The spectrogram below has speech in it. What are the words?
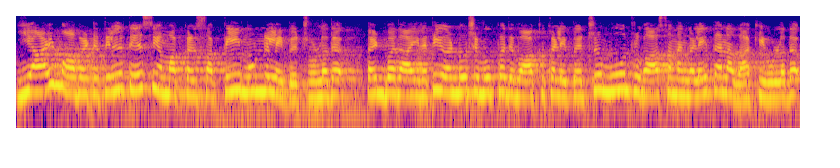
யாழ் மாவட்டத்தில் தேசிய மக்கள் சக்தி முன்னிலை பெற்றுள்ளது. எண்பதாயிரத்தி எண்ணூற்றி முப்பது வாக்குகளை பெற்று மூன்று ஆசனங்களை தனதாக்கியுள்ளது.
